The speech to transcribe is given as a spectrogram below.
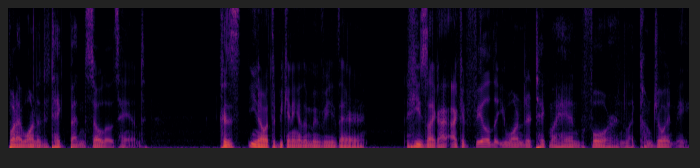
but I wanted to take Ben Solo's hand. Cause you know at the beginning of the movie they're he's like, I, I could feel that you wanted to take my hand before and like come join me.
